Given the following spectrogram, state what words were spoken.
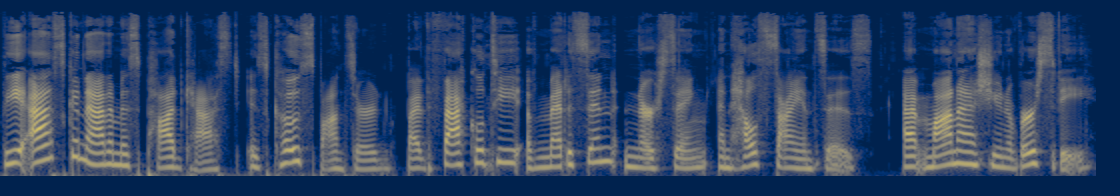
The Ask Anatomist podcast is co sponsored by the Faculty of Medicine, Nursing, and Health Sciences at Monash University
